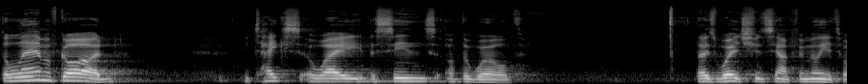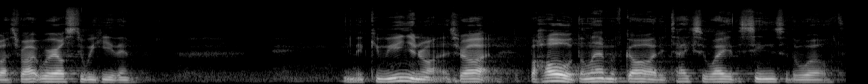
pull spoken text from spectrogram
the Lamb of God who takes away the sins of the world. Those words should sound familiar to us, right? Where else do we hear them? In the communion, right? That's right. Behold, the Lamb of God who takes away the sins of the world.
